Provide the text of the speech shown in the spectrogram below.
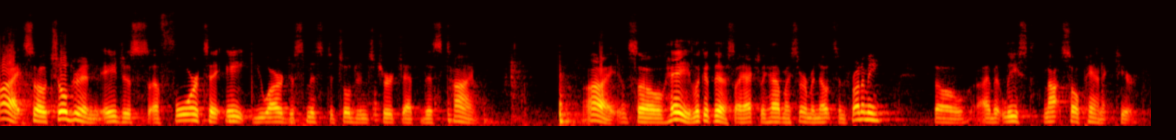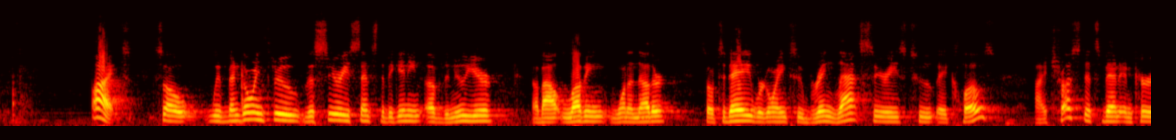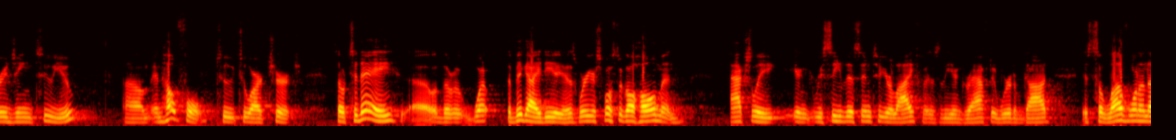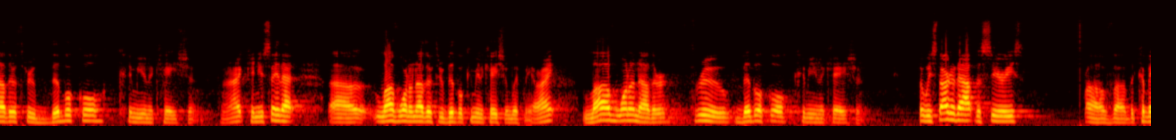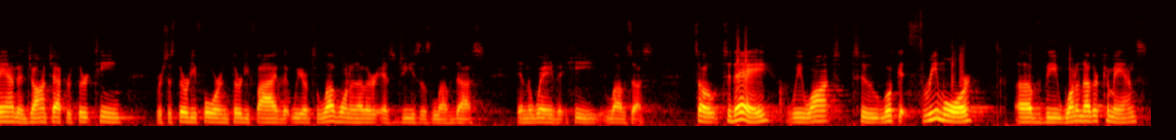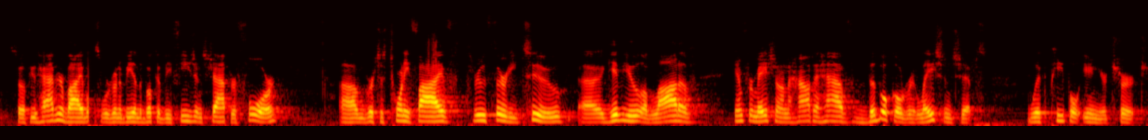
All right, so children ages uh, 4 to 8, you are dismissed to Children's Church at this time. All right, and so, hey, look at this. I actually have my sermon notes in front of me, so I'm at least not so panicked here. All right, so we've been going through this series since the beginning of the new year about loving one another. So today we're going to bring that series to a close. I trust it's been encouraging to you um, and helpful to, to our church. So today, uh, the, what the big idea is where you're supposed to go home and actually in, receive this into your life as the engrafted Word of God is to love one another through biblical communication. All right? Can you say that? Uh, love one another through biblical communication with me, all right? Love one another through biblical communication. So we started out the series of uh, the command in John chapter 13, verses 34 and 35, that we are to love one another as Jesus loved us in the way that he loves us. So today we want to look at three more of the one another commands. So if you have your Bibles, we're going to be in the book of Ephesians chapter 4. Um, verses 25 through 32 uh, give you a lot of information on how to have biblical relationships with people in your church.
